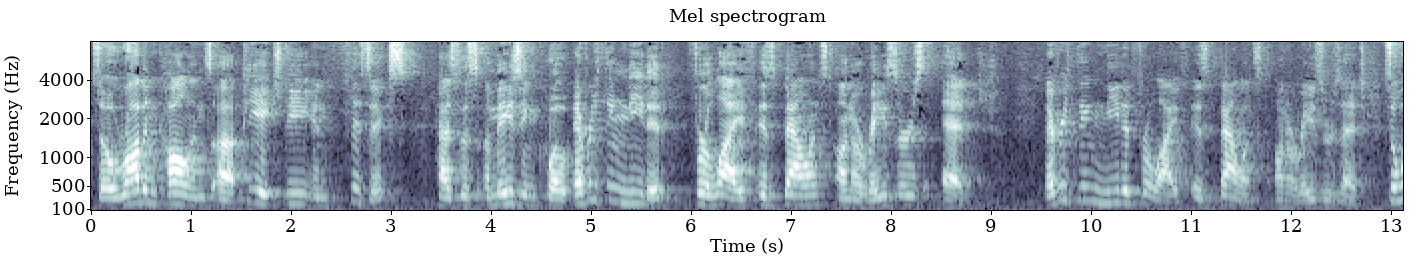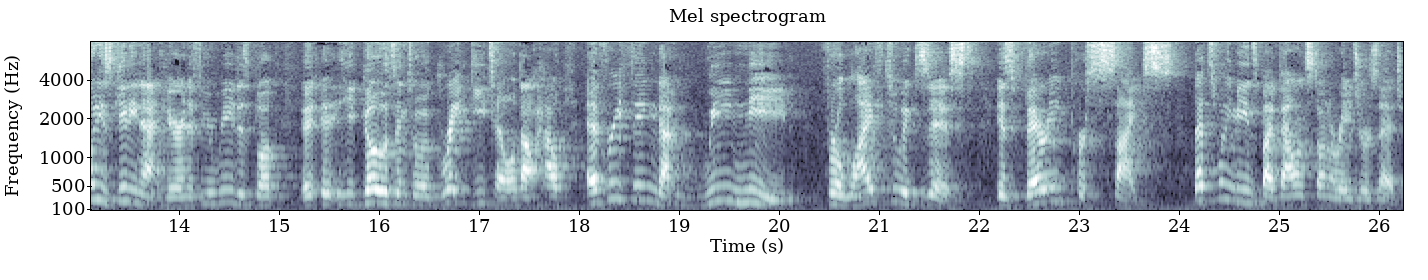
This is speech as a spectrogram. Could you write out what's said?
So, Robin Collins, a PhD in physics, has this amazing quote Everything needed for life is balanced on a razor's edge. Everything needed for life is balanced on a razor's edge. So, what he's getting at here, and if you read his book, it, it, he goes into a great detail about how everything that we need for life to exist is very precise. That's what he means by balanced on a razor's edge.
